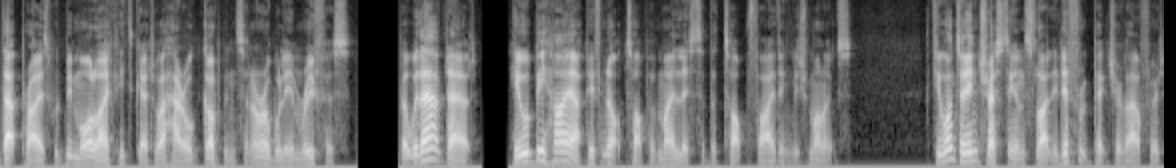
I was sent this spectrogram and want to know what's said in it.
That prize would be more likely to go to a Harold Godwinson or a William Rufus. But without doubt, he would be high up, if not top, of my list of the top five English monarchs. If you want an interesting and slightly different picture of Alfred,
